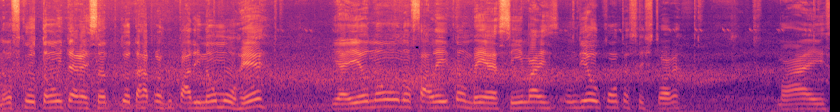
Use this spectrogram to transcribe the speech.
não ficou tão interessante porque eu tava preocupado em não morrer. E aí eu não, não falei tão bem assim, mas um dia eu conto essa história. Mas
